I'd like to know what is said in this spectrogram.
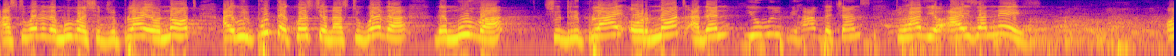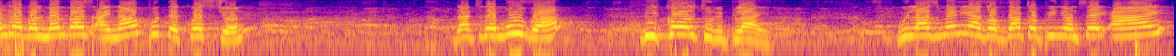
as to whether the mover should reply or not, I will put the question as to whether the mover should reply or not, and then you will be, have the chance to have your ayes and nays. Honorable members, I now put the question that the mover be called to reply. Will as many as of that opinion say aye?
